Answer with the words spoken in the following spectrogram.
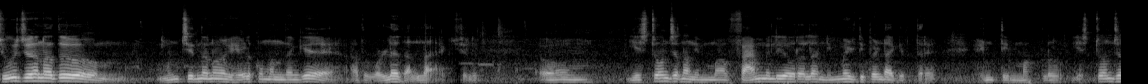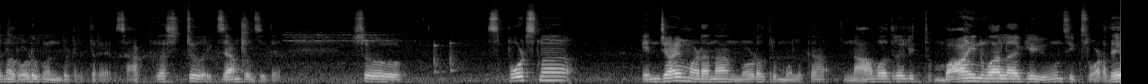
ಜೂಜು ಅನ್ನೋದು ಮುಂಚಿಂದನೂ ಹೇಳ್ಕೊಂಬಂದಂಗೆ ಅದು ಒಳ್ಳೇದಲ್ಲ ಆ್ಯಕ್ಚುಲಿ ಎಷ್ಟೊಂದು ಜನ ನಿಮ್ಮ ಫ್ಯಾಮಿಲಿಯವರೆಲ್ಲ ನಿಮ್ಮ ಮೇಲೆ ಡಿಪೆಂಡ್ ಆಗಿರ್ತಾರೆ. ಹೆಂಡತಿ ಮಕ್ಕಳು ಎಷ್ಟೊಂದು ಜನ ರೋಡಿಗೆ ಬಂದುಬಿಟ್ಟಿರ್ತಾರೆ. ಸಾಕಷ್ಟು ಎಕ್ಸಾಂಪಲ್ಸ್ ಇದೆ. ಸೊ ಸ್ಪೋರ್ಟ್ಸ್ನ ಎಂಜಾಯ್ ಮಾಡೋಣ ನೋಡೋದ್ರ ಮೂಲಕ ನಾವು ಅದರಲ್ಲಿ ತುಂಬ ಇನ್ವಾಲ್ವ್ ಆಗಿ ಇವನು ಸಿಕ್ಸ್ ಹೊಡೆದೇ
